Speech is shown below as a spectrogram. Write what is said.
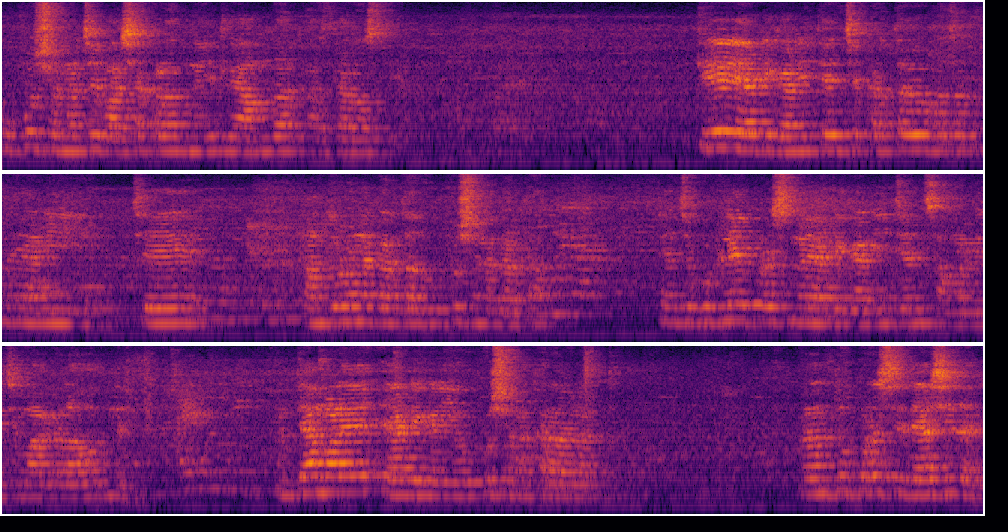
उपोषणाची भाषा कळत नाही. इथले आमदार खासदार असतील. ते या ठिकाणी त्यांचे कर्तव्य बजत नाही आणि जे आंदोलनं करतात उपोषणं करतात त्यांचे कुठलेही प्रश्न या ठिकाणी जनसामान्याचे मार्ग लावत नाही. आणि त्यामुळे या ठिकाणी उपोषणं करावे लागतात. परंतु परिस्थिती अशी झाली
